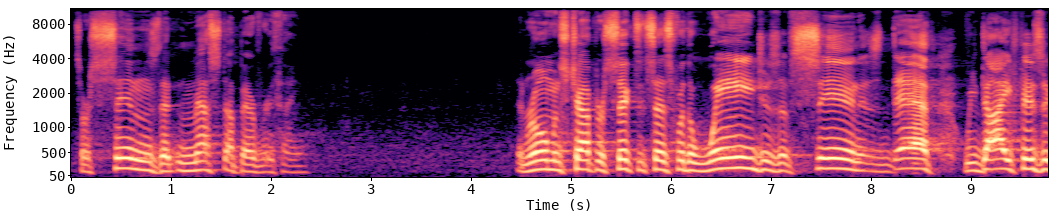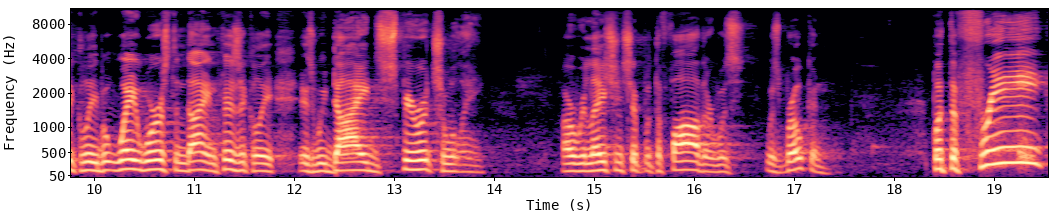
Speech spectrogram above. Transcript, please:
It's our sins that messed up everything. In Romans chapter 6, it says, For the wages of sin is death. We die physically, but way worse than dying physically is we died spiritually. Our relationship with the Father was, was broken. But the free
